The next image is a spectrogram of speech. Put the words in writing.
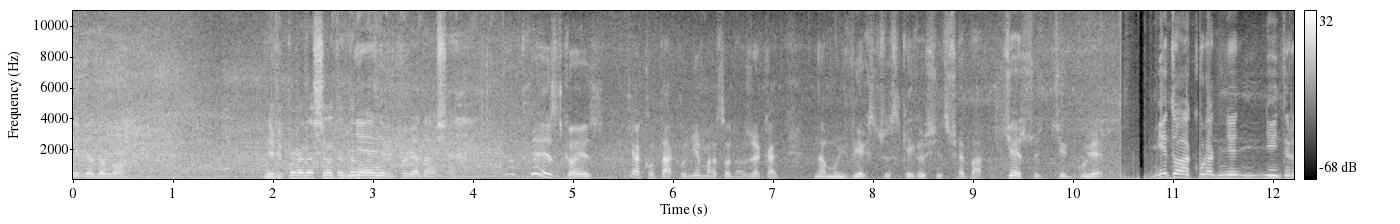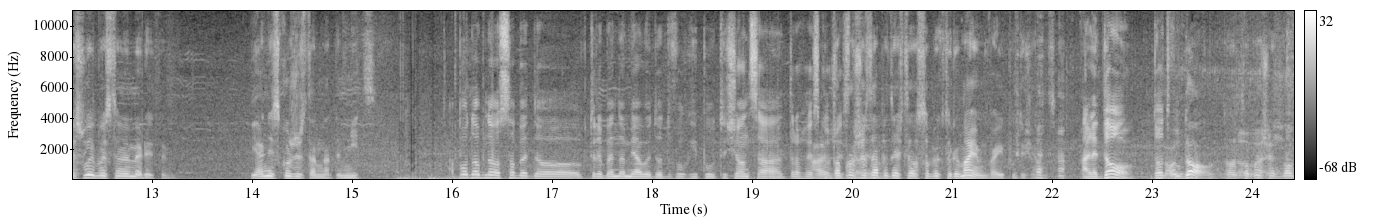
Nie wiadomo. Nie wypowiadasz się na ten temat? Nie, nie wypowiadam się. Wszystko jest jako tako, nie ma co narzekać. Na mój wiek z wszystkiego się trzeba cieszyć. Dziękuję. Mnie to akurat nie, nie interesuje, bo jestem emerytem. Ja nie skorzystam na tym nic. A podobne osoby, do, które będą miały do 2,5 tysiąca trochę Ale to skorzystają. proszę zapytać te osoby, które mają 2,5 tysiąca. Ale do, do No dwóch. do, to, to proszę, bo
